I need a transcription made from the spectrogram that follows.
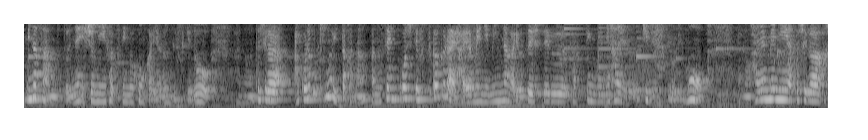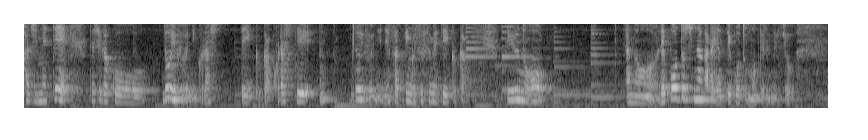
皆さんとね一緒にファスティング今回やるんですけどあの私があこれも昨日言ったかな？あの先行して2日ぐらい早めにみんなが予定してるファスティングに入る期日よりもあの早めに私が始めて私がこうどういうふうに暮らしていくか暮らしてん？どういうふうにねファスティング進めていくかっていうのをあのレポートしながらやっていこうと思ってるんですよ。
